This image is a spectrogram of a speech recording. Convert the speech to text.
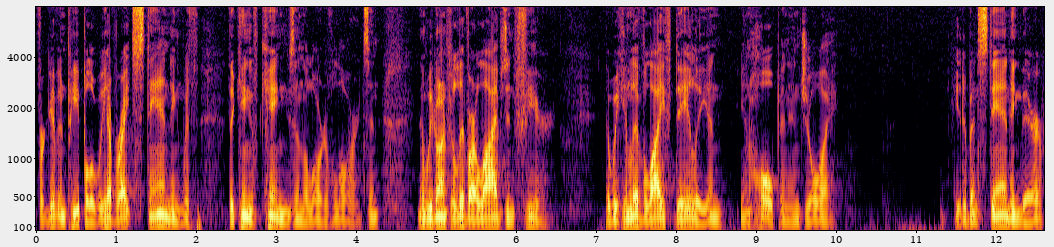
forgiven people. We have right standing with the King of Kings and the Lord of Lords. And, and we don't have to live our lives in fear, that we can live life daily in, in hope and in joy. If you'd have been standing there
